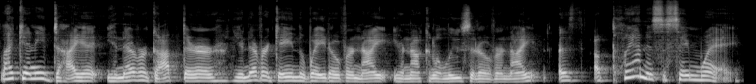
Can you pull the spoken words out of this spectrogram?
Like any diet, you never got there, you never gain the weight overnight, you're not going to lose it overnight. A, a plan is the same way.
